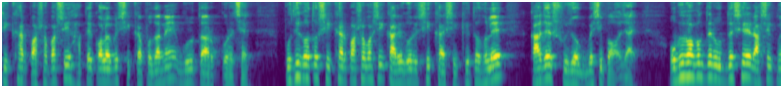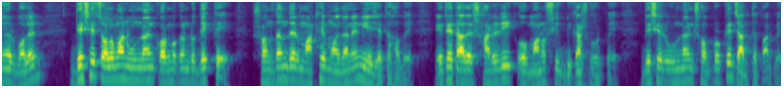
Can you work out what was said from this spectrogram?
শিক্ষার পাশাপাশি হাতে কলমে শিক্ষা প্রদানে গুরুত্ব আরোপ করেছে। পুঁথিগত শিক্ষার পাশাপাশি কারিগরি শিক্ষায় শিক্ষিত হলে কাজের সুযোগ বেশি পাওয়া যায়। অভিভাবকদের উদ্দেশ্যে রাশিক মেয়র বলেন দেশে চলমান উন্নয়ন কর্মকাণ্ড দেখতে সন্তানদের মাঠে ময়দানে নিয়ে যেতে হবে। এতে তাদের শারীরিক ও মানসিক বিকাশ ঘটবে। দেশের উন্নয়ন সম্পর্কে জানতে পারবে।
